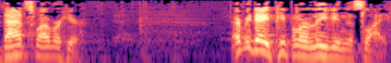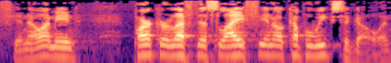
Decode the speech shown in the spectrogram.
That's why we're here. Every day people are leaving this life, you know. I mean, Parker left this life, you know, a couple weeks ago. And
